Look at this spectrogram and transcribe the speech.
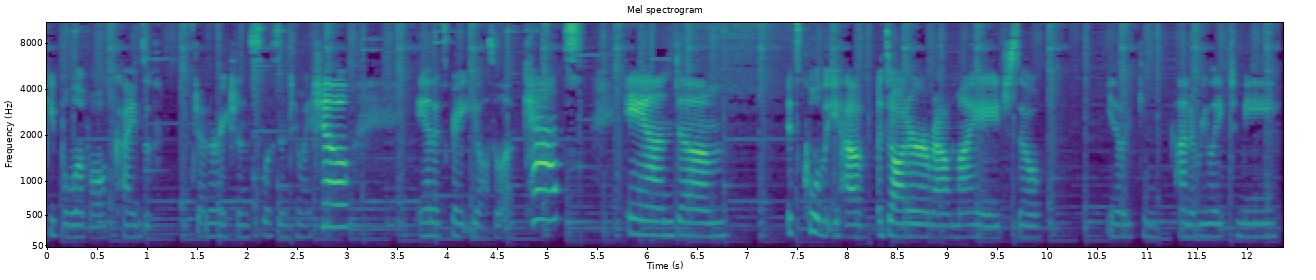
people of all kinds of generations listen to my show. And it's great you also love cats. And um, it's cool that you have a daughter around my age, so you know you can kind of relate to me,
